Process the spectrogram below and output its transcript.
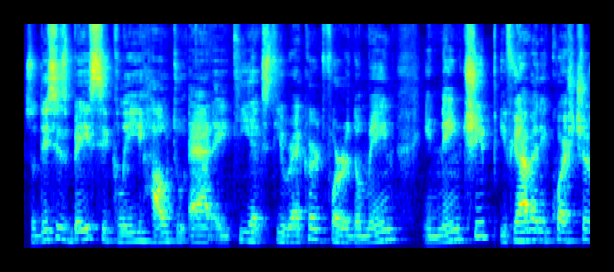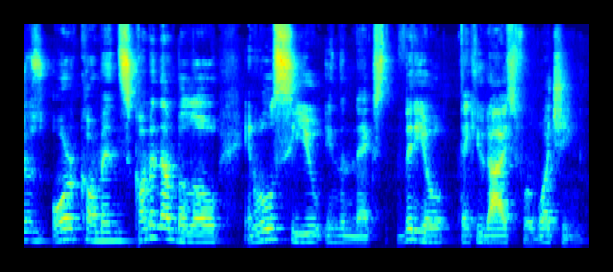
So this is basically how to add a TXT record for a domain in Namecheap. If you have any questions or comments, comment down below and we'll see you in the next video. Thank you guys for watching.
